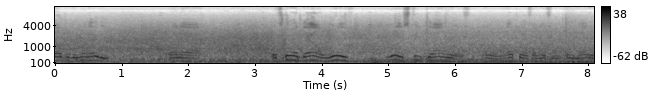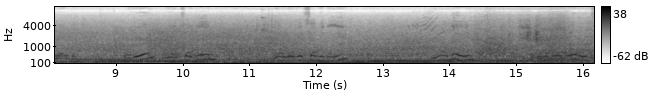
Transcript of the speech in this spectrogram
sharper than 180. And uh, it's going down really, really steep downhills. Or uphills, I guess, if you're coming the other way. But we're here. We're to check in. We're to go get something to eat. You know me. At adult beverage.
